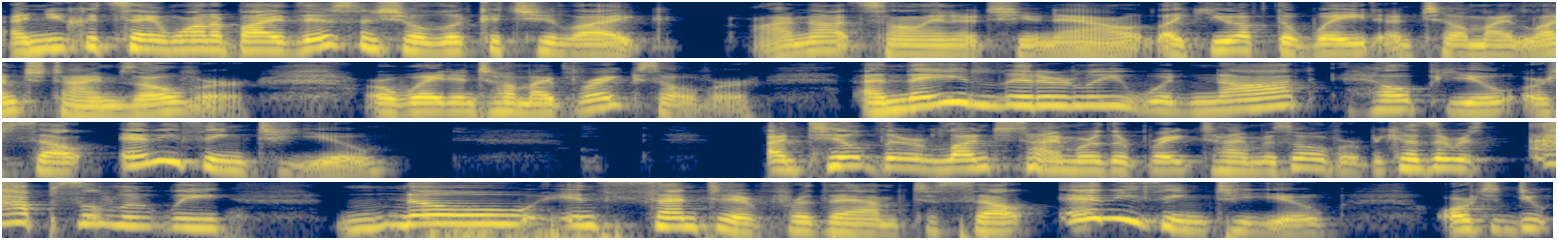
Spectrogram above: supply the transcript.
and you could say, I want to buy this. And she'll look at you like, I'm not selling it to you now. Like you have to wait until my lunchtime's over or wait until my break's over. And they literally would not help you or sell anything to you until their lunchtime or their break time was over because there was absolutely no incentive for them to sell anything to you or to do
